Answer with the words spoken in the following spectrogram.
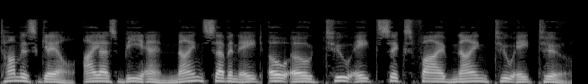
Thomson Gale, ISBN 978 0028659282.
